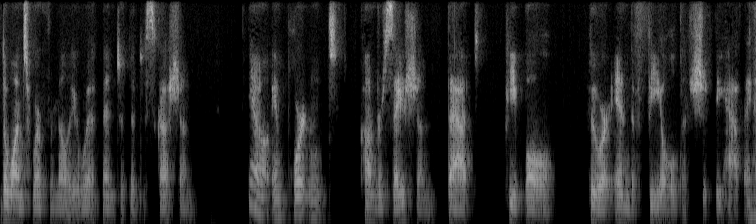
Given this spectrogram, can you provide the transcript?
the ones we're familiar with into the discussion. You know, important conversation that people who are in the field should be having,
